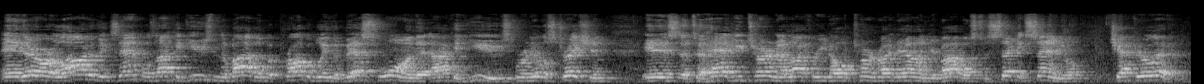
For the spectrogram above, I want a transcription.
And there are a lot of examples I could use in the Bible, but probably the best one that I could use for an illustration is uh, to have you turn, I'd like for you to all turn right now in your Bibles to 2 Samuel chapter 11.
